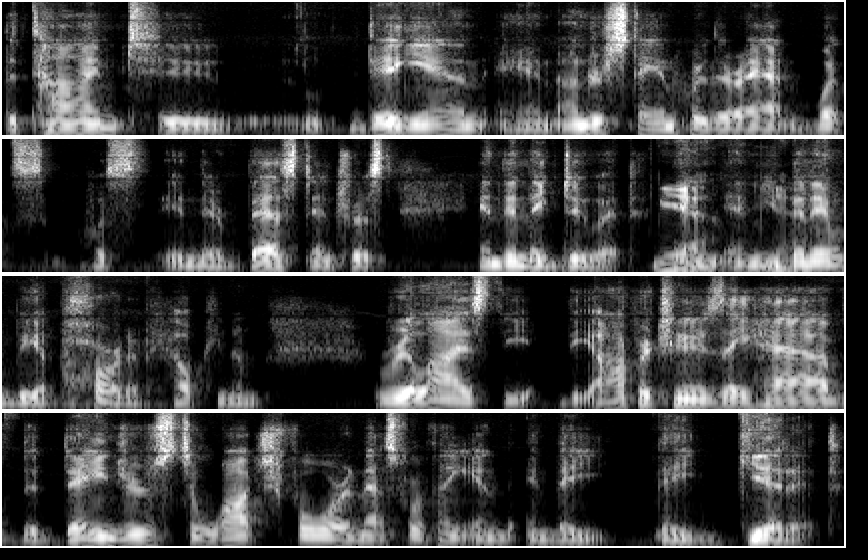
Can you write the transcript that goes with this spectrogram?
the time to dig in and understand where they're at and what's what's in their best interest and then they do it. Yeah, And, and you've yeah. been able to be a part of helping them realize the the opportunities they have, the dangers to watch for and that sort of thing and and they they get it.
